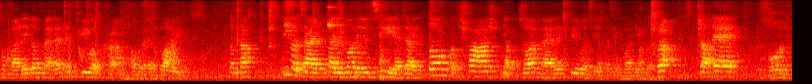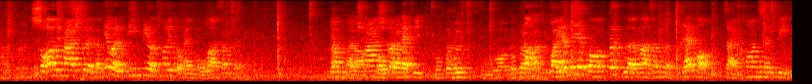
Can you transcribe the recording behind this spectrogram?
同埋你個 magnetic field 嘅強度係有關嘅，得唔得？呢、這個就係第二個你要知嘅嘢，就係、是、當個 charge 入咗 magnetic field 嘅時候嘅情況係點？好啦，就誒、呃、所有 charge 所有 charge 都係咁，因為呢邊個推度係冇亞生成嘅，任何 charge 都係冇佢負喎，唯一呢一個得兩亞生成，第一個就係 constant B。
